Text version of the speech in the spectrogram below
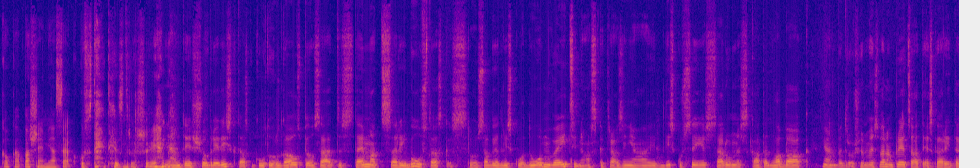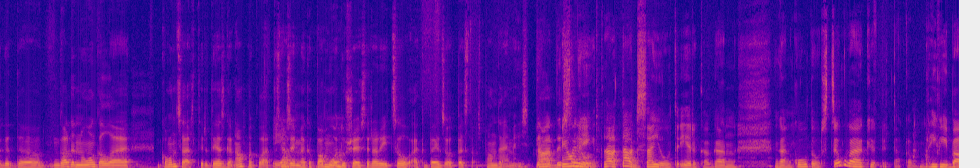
kaut kā pašiem jāsāk kustēties droši vien. Jā, tieši šobrīd izskatās, ka kultūras galvaspilsētas temats arī būs tas, kas to sabiedrisko domu veicinās. Katrā ziņā ir diskusijas, sarunas, kā tad labāk. Jā, nu, bet droši vien mēs varam priecāties, ka arī tagad uh, gada nogalē koncerti ir diezgan apmeklēti. Tas Jā. nozīmē, ka pamodušies Jā. ir arī cilvēki beidzot pēc tās pandēmijas. Tāda ir sajūta. Tā, tāda sajūta ir, ka gan, gan kultūras cilvēki ir brīvībā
